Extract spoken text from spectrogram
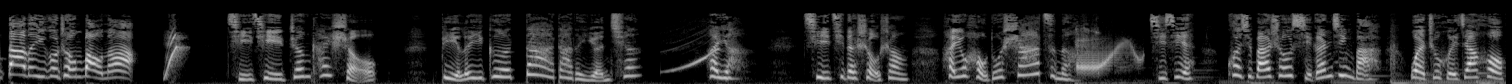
大的一个城堡呢。琪琪张开手，比了一个大大的圆圈。哎呀！琪琪的手上还有好多沙子呢，琪琪，快去把手洗干净吧。外出回家后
